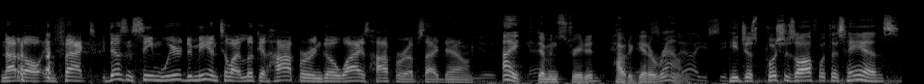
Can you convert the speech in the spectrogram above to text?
Not at all. In fact, it doesn't seem weird to me until I look at Hopper and go, why is Hopper upside down? Ike demonstrated how to get around. He just pushes off with his hands,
